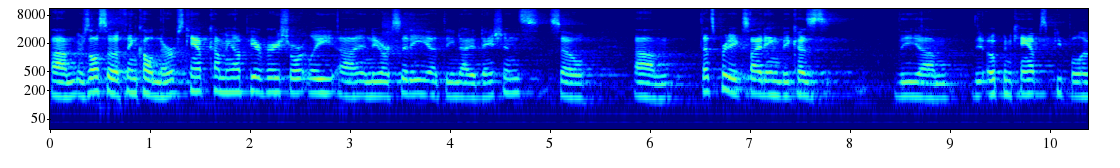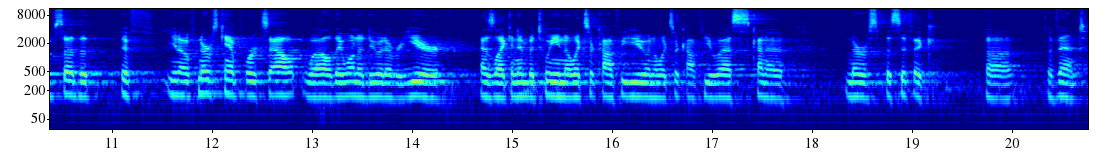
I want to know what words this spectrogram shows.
Um, there's also a thing called Nerves Camp coming up here very shortly uh, in New York City at the United Nations. So um, that's pretty exciting because the, um, the open camps people have said that if, you know, if Nerves Camp works out, well, they want to do it every year as like an in-between ElixirConf EU and ElixirConf US kind of nerve-specific uh, event.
